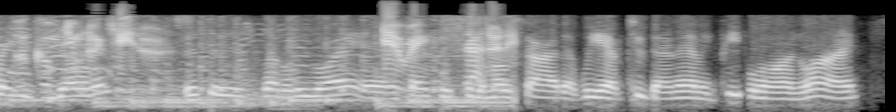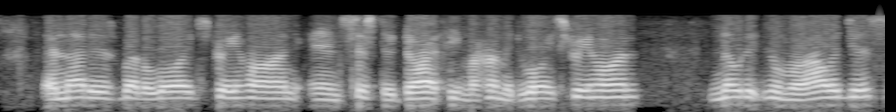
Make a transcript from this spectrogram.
Ladies the communicators. This is Brother Leroy, and Airing thankful to the Most High that we have two dynamic people online, and that is Brother Lloyd Strayhorn and Sister Dorothy Muhammad. Lloyd Strayhorn, noted numerologist.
